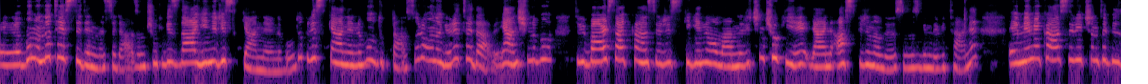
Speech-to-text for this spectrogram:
Ee, bunun da test edilmesi lazım. Çünkü biz daha yeni risk genlerini bulduk. Risk genlerini bulduktan sonra ona göre tedavi. Yani şimdi bu tabii bağırsak kanseri riski geni olanlar için çok iyi. Yani aspirin alıyorsunuz günde bir tane. E, meme kanseri için tabii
